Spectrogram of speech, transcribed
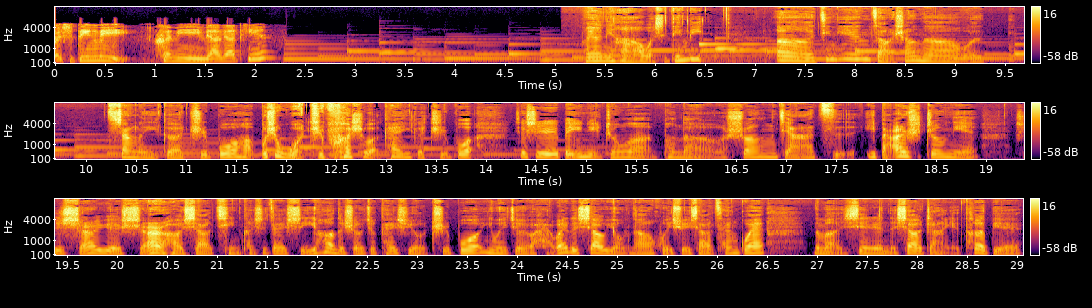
我是丁力，和你聊聊天。朋友你好，我是丁力。呃，今天早上呢，我上了一个直播哈，不是我直播，是我看一个直播，就是北一女中啊碰到双甲子一百二十周年，是十二月十二号校庆，可是，在十一号的时候就开始有直播，因为就有海外的校友呢回学校参观，那么现任的校长也特别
